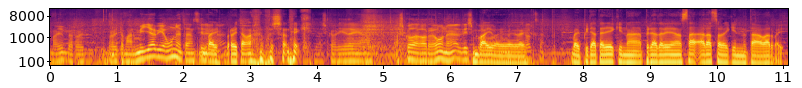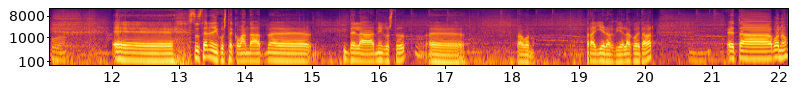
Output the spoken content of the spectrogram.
Bai, berroit, berroita mar mila bi egunetan ziren, bai, eh? berroita Asko hori da, asko da gaur egun, eh? Disko Bai, bai, bai, bai. bai, piraterekin, piraterien arazorekin eta bar, bai. Jo, E, zuzenen ikusteko banda e, dela nik uste dut. E, ba bueno traieroak dielako eta bar. Eta bueno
